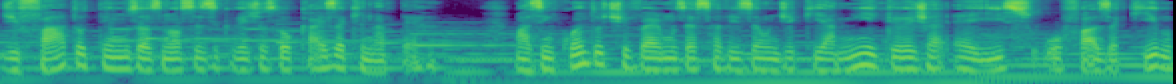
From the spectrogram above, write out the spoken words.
de fato temos as nossas igrejas locais aqui na terra, mas enquanto tivermos essa visão de que a minha igreja é isso ou faz aquilo,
